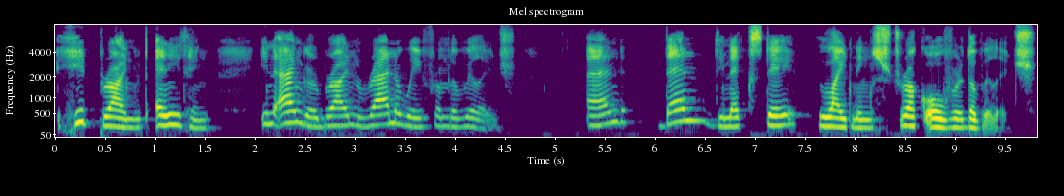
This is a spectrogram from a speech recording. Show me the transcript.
hit brian with anything. In anger brian ran away from the village. And then the next day, lightning struck over the village.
